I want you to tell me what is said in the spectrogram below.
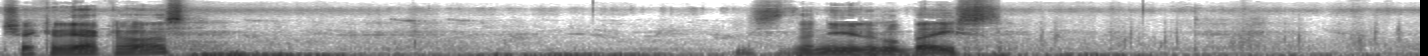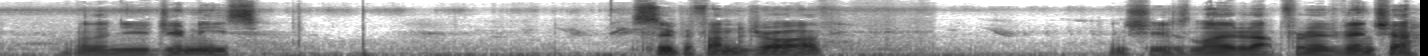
Check it out, guys. This is the new little beast. One of the new Jimnys. Super fun to drive. And she is loaded up for an adventure.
